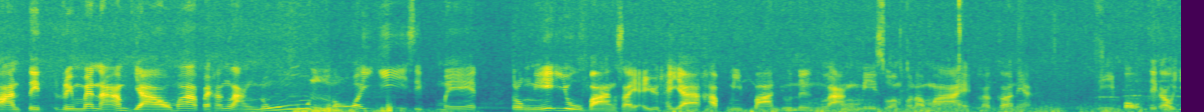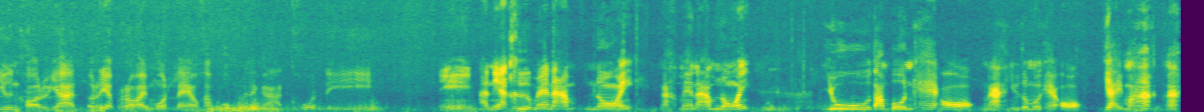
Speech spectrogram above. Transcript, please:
บ้านติดริมแม่น้ำยาวมากไปข้างหลังนู้น120 เมตร ตรงนี้อยู่บางไทรอยุธยาครับ มีบ้านอยู่หนึ่งหลัง มีสวนผลไม้ แล้วก็เนี่ย มีโป๊ะที่เขายื่นขออนุญาตเรียบร้อยหมดแล้วครับผมบรรยากาศโคตรดีนี่อันนี้คือแม่น้ำน้อยนะแม่น้ำน้อย อยู่ตำบลแคออกนะ อยู่ตำบลแคออกใหญ่มากนะ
